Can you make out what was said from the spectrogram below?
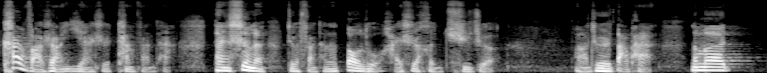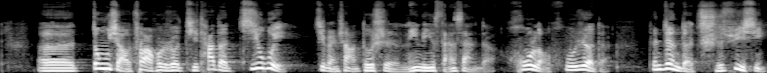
看法上依然是看反弹，但是呢，这个反弹的道路还是很曲折啊，这是大盘。那么。呃，中小创或者说其他的机会，基本上都是零零散散的，忽冷忽热的。真正的持续性，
